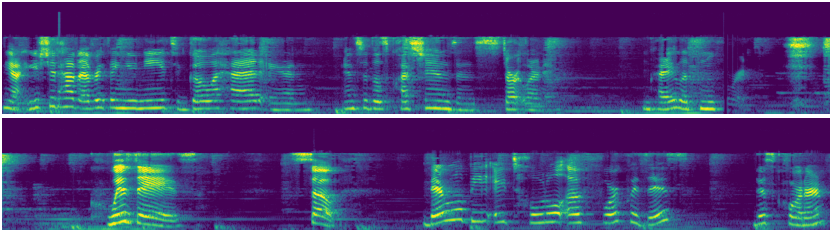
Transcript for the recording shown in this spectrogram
yeah, you should have everything you need to go ahead and answer those questions and start learning. Okay, let's move forward. Quizzes. So there will be a total of four quizzes this quarter,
